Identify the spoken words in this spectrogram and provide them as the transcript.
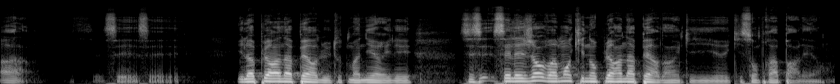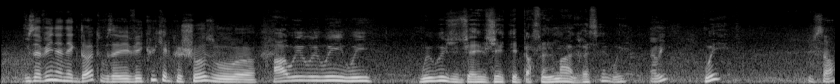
Voilà. C'est- c'est- c'est- Il a plus rien à perdre, lui, de toute manière. Il est. C'est- les gens vraiment qui n'ont plus rien à perdre, hein, qui, euh, qui sont prêts à parler. hein. Vous avez une anecdote? Vous avez vécu quelque chose ou euh, Ah oui, oui, oui, oui. Oui, oui, j'ai- été personnellement agressé, oui. Ah oui? Oui. Où ça?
